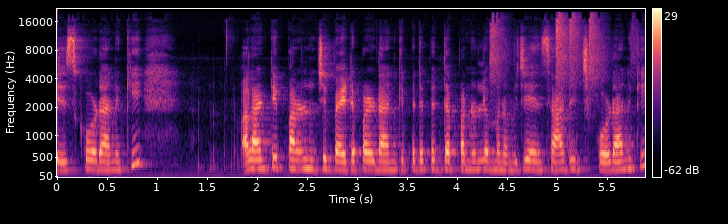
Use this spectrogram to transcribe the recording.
చేసుకోవడానికి అలాంటి పనుల నుంచి బయటపడడానికి పెద్ద పెద్ద పనుల్లో మనం విజయం సాధించుకోవడానికి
